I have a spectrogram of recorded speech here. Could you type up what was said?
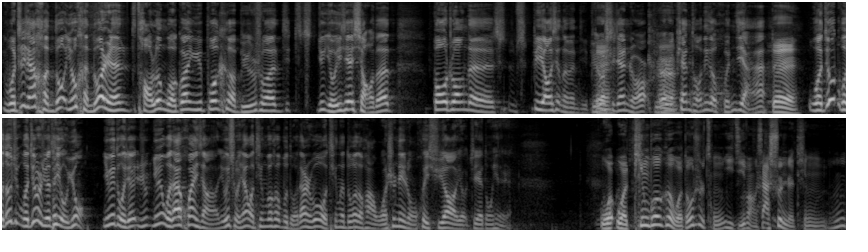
我之前很多有很多人讨论过关于播客，比如说就有有一些小的包装的必要性的问题，比如说时间轴，比如说嗯。片头那个混剪，对，我就我都我就是觉得它有用，因为我觉得因为我在幻想，因为首先我听播客不多，但是如果我听得多的话，我是那种会需要有这些东西的人。我我听播客，我都是从一集往下顺着听，嗯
